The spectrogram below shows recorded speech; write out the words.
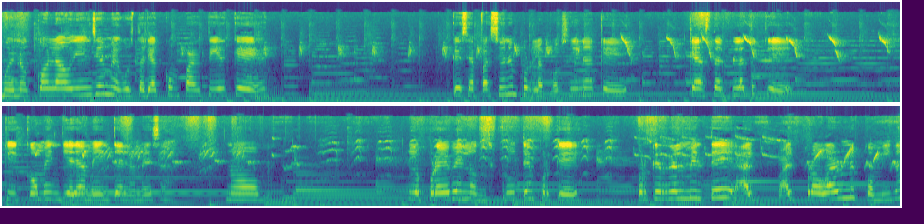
Bueno, con la audiencia me gustaría compartir que, que se apasionen por la cocina, que, que hasta el plato que, que comen diariamente en la mesa no lo prueben, lo disfruten porque porque realmente al, probar una comida,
